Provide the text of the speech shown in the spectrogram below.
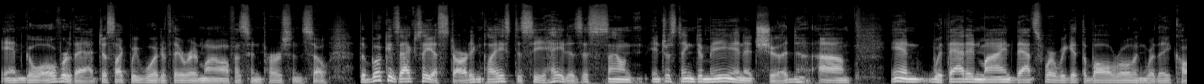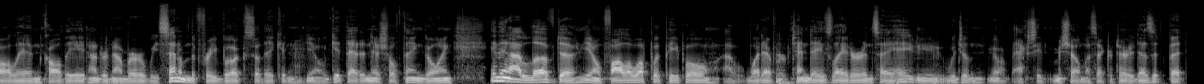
and go over that just like we would if they were in my office in person. So the book is actually a starting place to see, hey, does this sound interesting to me? And it should. Um, and with that in mind, that's where we get the ball rolling, where they call in, call the 800 number. We send them the free book so they can, you know, get that initial thing going. And then I love to, you know, follow up with people, uh, whatever, 10 days later and say, hey, you, would you, you know, actually, Michelle, my secretary, does it. But,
